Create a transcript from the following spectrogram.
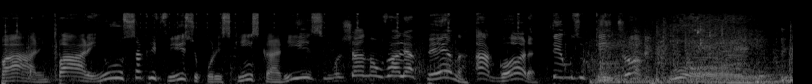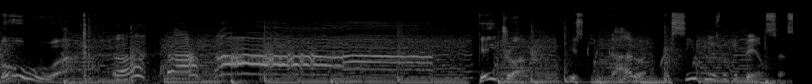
Parem, parem. O sacrifício por skins caríssimos já não vale a pena. Agora temos o K-Drop. Boa! Ah, ah, ah! K-Drop. Skin é mais simples do que pensas.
